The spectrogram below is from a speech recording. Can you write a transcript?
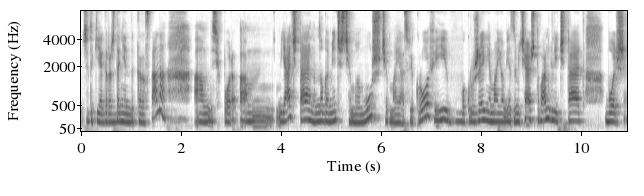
все-таки я гражданин Казахстана э, до сих пор, э, я читаю намного меньше, чем мой муж, чем моя свекровь, и в окружении моем я замечаю, что в Англии читают больше.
